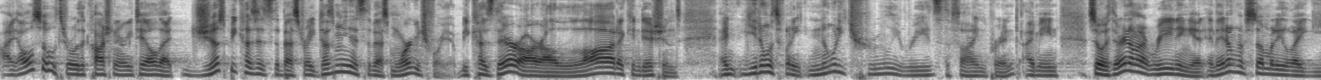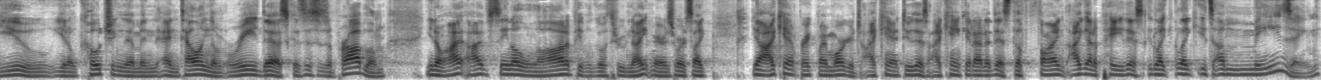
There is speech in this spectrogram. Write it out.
I also throw the cautionary tale that just because it's the best rate doesn't mean it's the best mortgage for you because there are a lot of conditions. And you know what's funny? Nobody truly reads the fine print. I mean, so if they're not reading it and they don't have somebody like you, you know, coaching them and, and telling them, read this because this is a problem, you know, I, I've seen a lot of people go through nightmares where it's like, yeah, I can't break my mortgage. I can't do this. I can't get out of this. The fine, I got to pay this. Like, like it's amazing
